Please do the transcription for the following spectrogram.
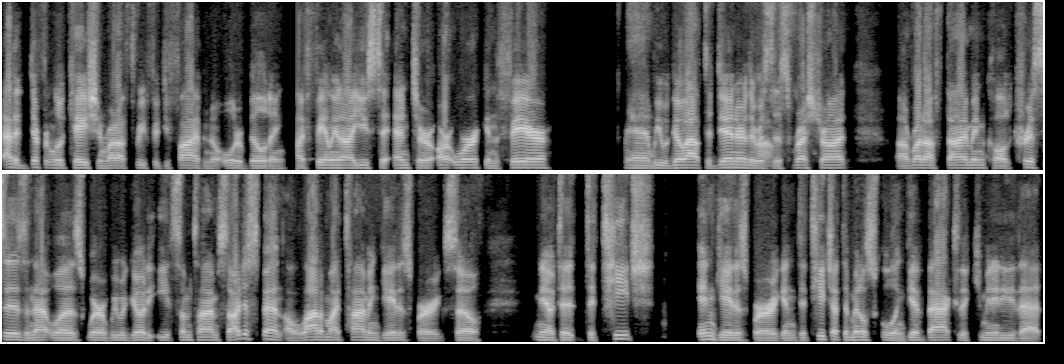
at a different location right off 355 in an older building. My family and I used to enter artwork in the fair, and we would go out to dinner. There was Wow. this restaurant uh, right off Diamond called Chris's, and that was where we would go to eat sometimes. So I just spent a lot of my time in Gaithersburg. So, you know, to to teach in Gaithersburg and to teach at the middle school and give back to the community that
